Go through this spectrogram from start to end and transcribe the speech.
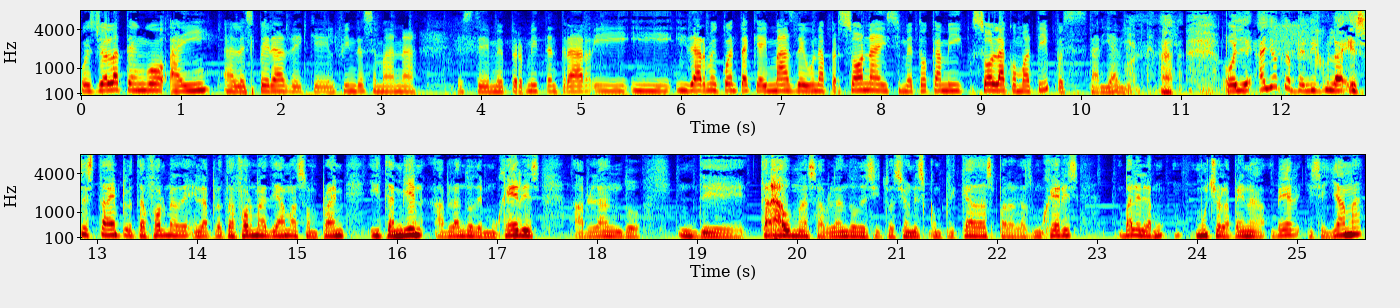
pues yo la tengo ahí a la espera de que el fin de semana este, me permita entrar y, darme cuenta que hay más de una persona y si me toca a mí sola como a ti, pues estaría bien. Oye, hay otra película, esa está en plataforma en la plataforma de Amazon Prime y también hablando de mujeres, hablando de traumas, hablando de situaciones complicadas para las mujeres, vale mucho la pena ver y se llama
